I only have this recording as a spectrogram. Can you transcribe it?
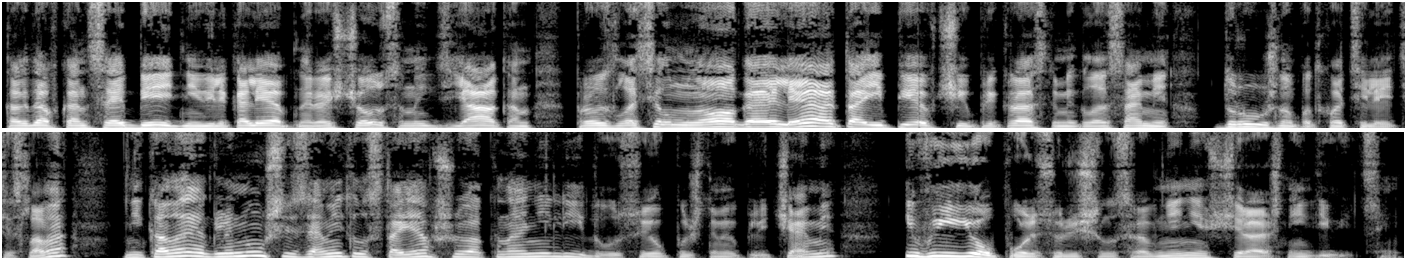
когда в конце обедни великолепный расчесанный дьякон провозгласил многое лето, и певчие прекрасными голосами дружно подхватили эти слова, Николай, оглянувшись, заметил стоявшую у окна Нелидову с ее пышными плечами и в ее пользу решил сравнение с вчерашней девицей.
